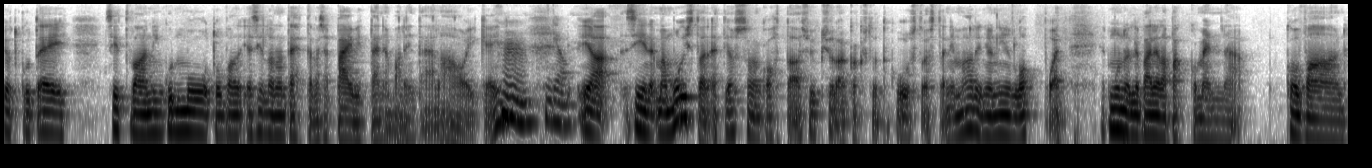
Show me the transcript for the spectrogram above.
jotkut ei sit vaan niin kuin muutu, ja silloin on tehtävä se päivittäinen valinta ja elää oikein. Hmm, joo. Ja siinä mä muistan, että jossain kohtaa syksyllä 2016, niin mä olin jo niin loppu, että, että mun oli välillä pakko mennä kovaan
